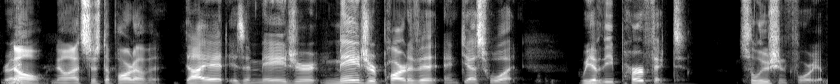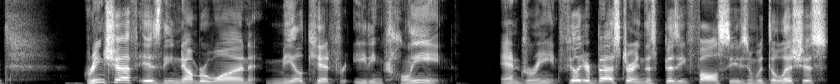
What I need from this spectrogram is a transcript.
right? No, no, that's just a part of it. Diet is a major, major part of it. And guess what? We have the perfect solution for you. Green Chef is the number one meal kit for eating clean and green. Feel your best during this busy fall season with delicious,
